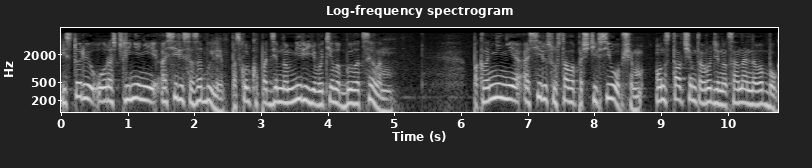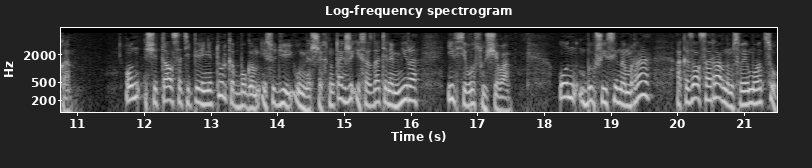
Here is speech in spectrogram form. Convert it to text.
Историю о расчленении Осириса забыли, поскольку в подземном мире его тело было целым. Поклонение Осирису стало почти всеобщим. Он стал чем-то вроде национального бога. Он считался теперь не только богом и судьей умерших, но также и создателем мира и всего сущего. Он, бывший сыном Ра, оказался равным своему отцу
